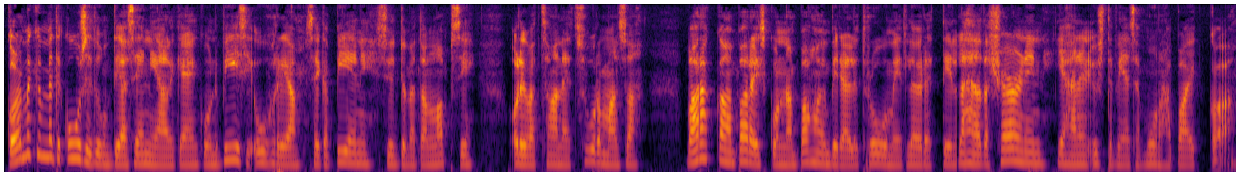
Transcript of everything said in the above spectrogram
36 tuntia sen jälkeen, kun viisi uhria sekä pieni syntymätön lapsi olivat saaneet surmansa – Varakkaan pariskunnan pahoinpidellyt ruumiit löydettiin läheltä Sharonin ja hänen ystäviensä murhapaikkaa.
